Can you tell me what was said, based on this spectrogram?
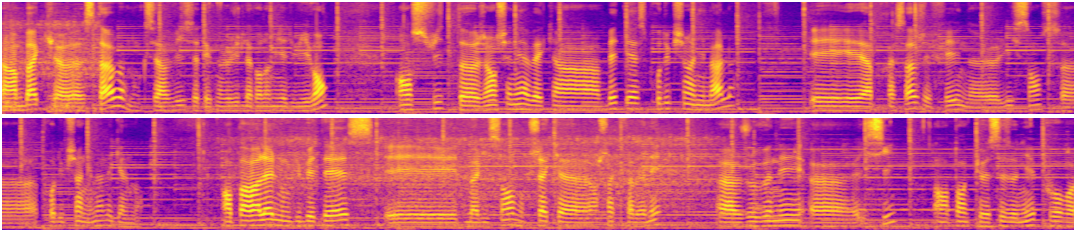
un bac STAV, donc service et technologie de l'agronomie et du vivant. Ensuite, j'ai enchaîné avec un BTS production animale et après ça, j'ai fait une licence production animale également. En parallèle donc, du BTS et de ma licence, donc chaque, en chaque fin d'année, je venais ici en tant que saisonnier pour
